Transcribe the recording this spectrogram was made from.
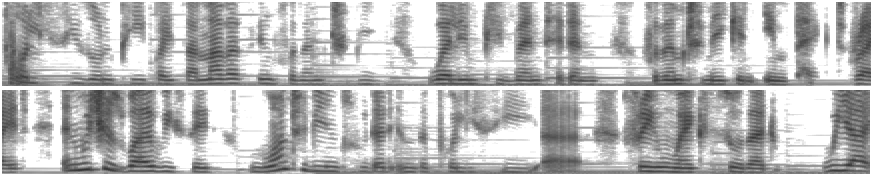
policies on paper, it's another thing for them to be well implemented and for them to make an impact, right? And which is why we said we want to be included in the policy uh, frameworks so that we are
